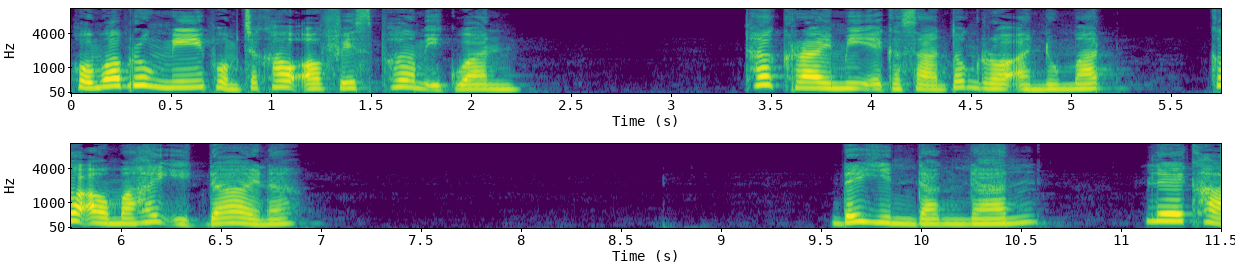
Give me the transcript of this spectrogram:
ผมว่าพรุ่งนี้ผมจะเข้าออฟฟิศเพิ่มอีกวัน ถ้าใครมีเอกสารต้องรออนุมัติ ก็เอามาให้อีกได้นะ ได้ยินดังนั้น เลขา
